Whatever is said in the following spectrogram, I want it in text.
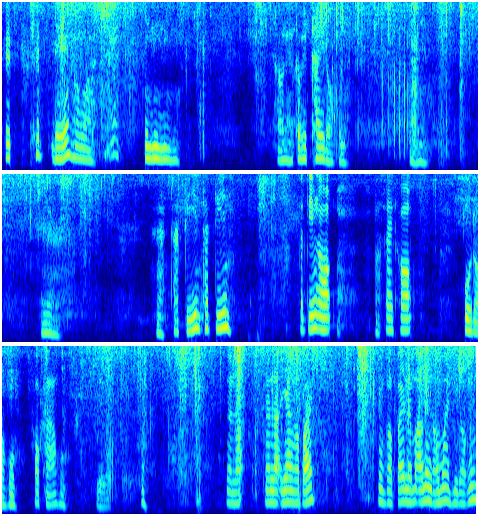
เฮ็ดเฮ็ดแดงเขาว่านี่นี่นี่นี่เอาเนี่ยก็เฮ็ดไข่ดอกคนนี่เอออะทัดตีนทัดตีนทัดตีนออกเอาใส่คอกปูดอกหูขาวขาวๆหูนั่นละนั่นละย่างเข้าไปย่างเข้าไปแล้วมาเอาเนื่องเขามาทีดอกนึง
